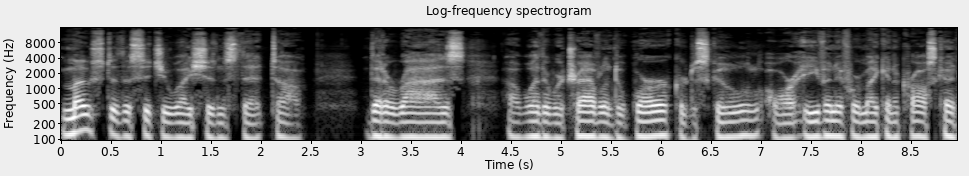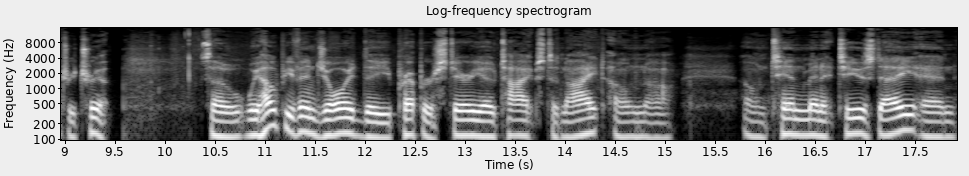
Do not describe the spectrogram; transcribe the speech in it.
most of the situations that uh, that arise uh, whether we're traveling to work or to school, or even if we're making a cross country trip. So we hope you've enjoyed the prepper stereotypes tonight on uh, on 10 Minute Tuesday. And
